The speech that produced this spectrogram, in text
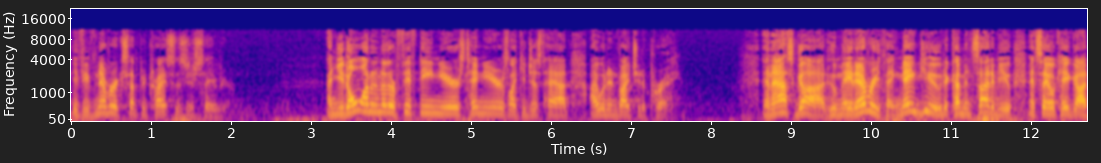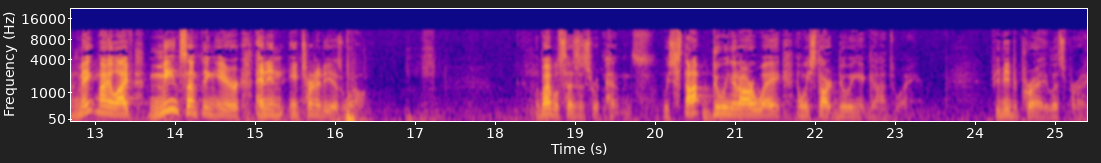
If you've never accepted Christ as your Savior, and you don't want another 15 years, 10 years like you just had, I would invite you to pray. And ask God, who made everything, made you, to come inside of you and say, okay, God, make my life mean something here and in eternity as well. The Bible says it's repentance. We stop doing it our way and we start doing it God's way. If you need to pray, let's pray.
